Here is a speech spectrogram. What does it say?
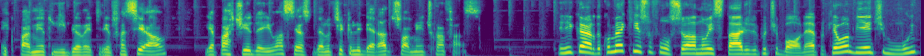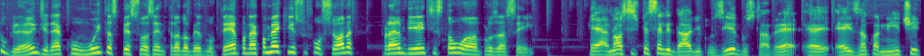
equipamento de biometria facial e a partir daí o acesso dela fica liberado somente com a face. E Ricardo, como é que isso funciona no estádio de futebol, né? Porque é um ambiente muito grande, né? Com muitas pessoas entrando ao mesmo tempo, né? Como é que isso funciona para ambientes tão amplos assim? É, a nossa especialidade, inclusive, Gustavo, é, é, é exatamente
